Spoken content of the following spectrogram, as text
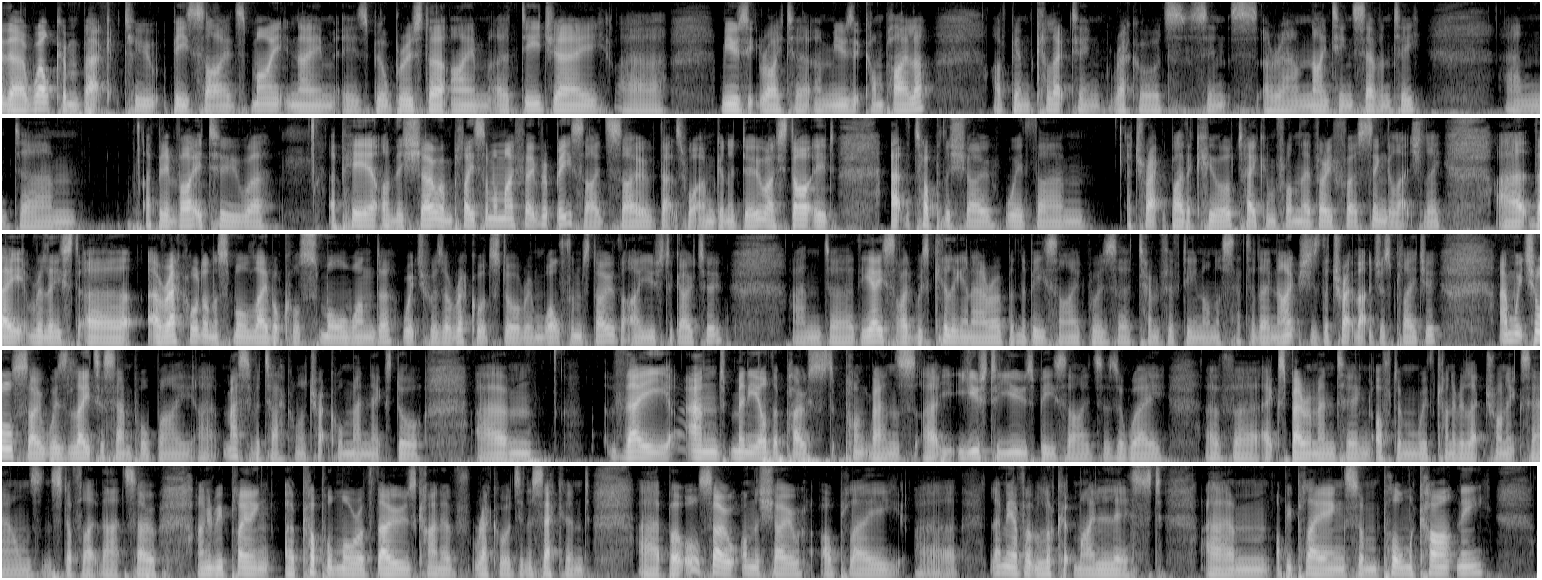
Hi there, welcome back to B Sides. My name is Bill Brewster. I'm a DJ, uh, music writer, and music compiler. I've been collecting records since around 1970, and um, I've been invited to uh, appear on this show and play some of my favourite B sides. So that's what I'm going to do. I started at the top of the show with um, a track by The Cure, taken from their very first single, actually. Uh, they released uh, a record on a small label called Small Wonder, which was a record store in Walthamstow that I used to go to. And uh, the A side was Killing an Arab, and the B side was uh, 10:15 on a Saturday night, which is the track that I just played you, and which also was later sampled by uh, Massive Attack on a track called Man Next Door. Um, they and many other post punk bands uh, used to use B sides as a way of uh, experimenting, often with kind of electronic sounds and stuff like that. So I'm going to be playing a couple more of those kind of records in a second. Uh, but also on the show, I'll play. Uh, let me have a look at my list. Um, I'll be playing some Paul McCartney,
